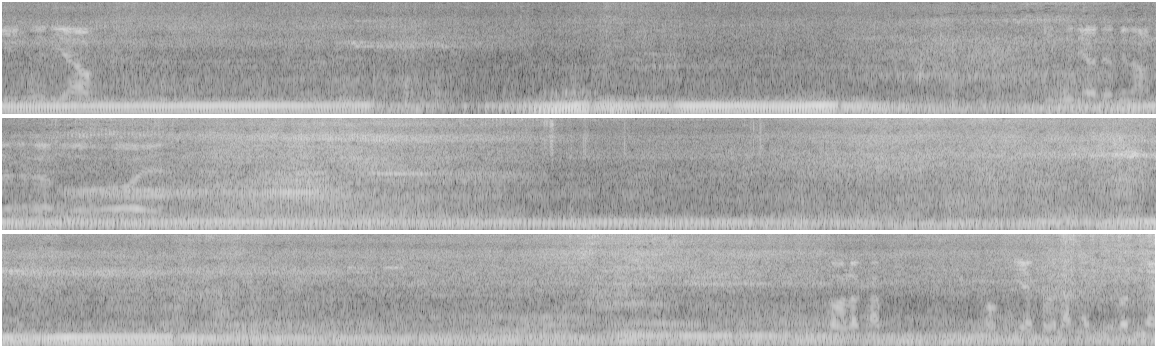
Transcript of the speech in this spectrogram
อีกมือเดียวอีกมือเดียวเด้อพี่น้องเด้อโอ้ยก็แล้วครับขอเกียร์ตัวหลังอันนี้รถใหญ่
